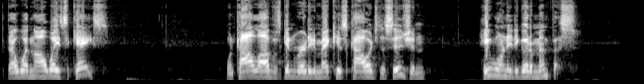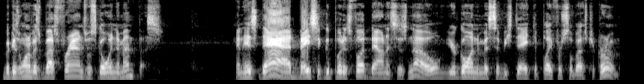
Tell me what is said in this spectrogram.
But that wasn't always the case. When Kyle Love was getting ready to make his college decision, he wanted to go to Memphis because one of his best friends was going to Memphis. And his dad basically put his foot down and says, No, you're going to Mississippi State to play for Sylvester Croom.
